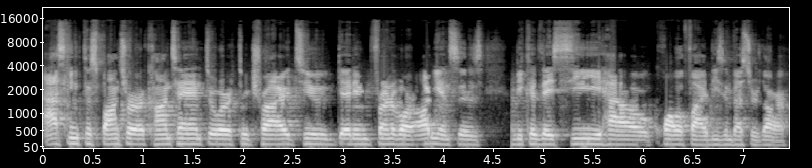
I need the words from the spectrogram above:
asking to sponsor our content or to try to get in front of our audiences because they see how qualified these investors are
